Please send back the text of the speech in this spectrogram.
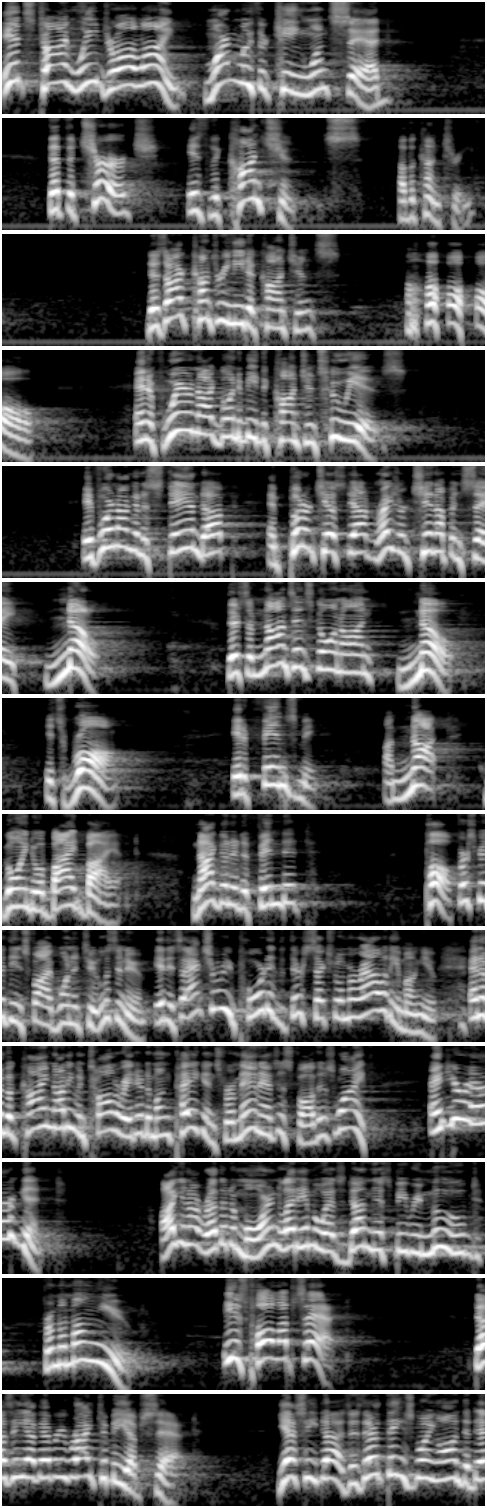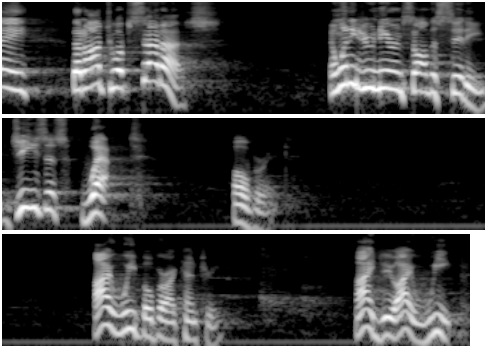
It's time we draw a line. Martin Luther King once said that the church is the conscience of a country. Does our country need a conscience? Oh, and if we're not going to be the conscience, who is? If we're not going to stand up and put our chest out and raise our chin up and say, no, there's some nonsense going on, no, it's wrong, it offends me, I'm not going to abide by it, not going to defend it, Paul, 1 Corinthians 5, 1 and 2, listen to him. It is actually reported that there's sexual immorality among you, and of a kind not even tolerated among pagans, for a man has his father's wife, and you're arrogant. Are you not rather to mourn? Let him who has done this be removed from among you. Is Paul upset? Does he have every right to be upset? Yes, he does. Is there things going on today that ought to upset us? And when he drew near and saw the city, Jesus wept over it. I weep over our country. I do. I weep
